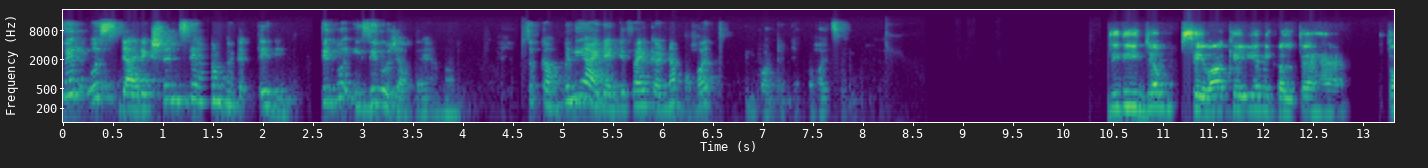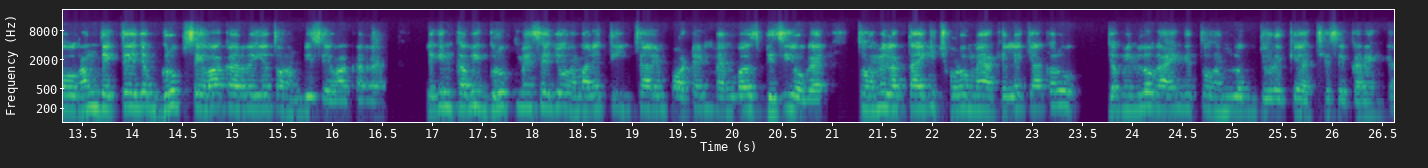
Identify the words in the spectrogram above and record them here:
फिर उस डायरेक्शन से हम भटकते नहीं। फिर वो इजी हो जाता है हमारे सो कंपनी आइडेंटिफाई करना बहुत इंपॉर्टेंट है, बहुत ज़रूरी दीदी, जब सेवा के लिए निकलते हैं तो हम देखते हैं जब ग्रुप सेवा कर रही है तो हम भी सेवा कर रहे हैं। लेकिन कभी ग्रुप में से जो हमारे तीन चार इम्पोर्टेंट मेंबर्स बिज़ी हो गए तो हमें लगता है कि छोड़ो मैं अकेले क्या करूँ? जब इन लोग आएँगे तो हम लोग जुड़ के अच्छे से करेंगे।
